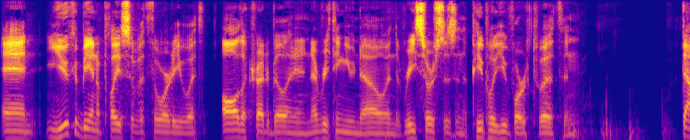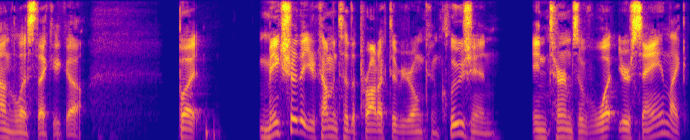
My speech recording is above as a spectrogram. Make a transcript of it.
And you could be in a place of authority with all the credibility and everything you know and the resources and the people you've worked with and down the list I could go. But make sure that you're coming to the product of your own conclusion in terms of what you're saying. Like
